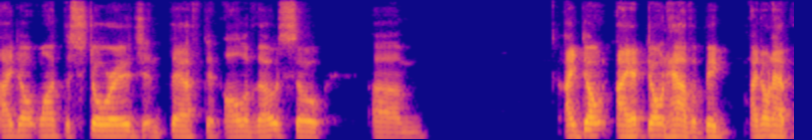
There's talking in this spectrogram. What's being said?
I don't want the storage and theft and all of those. So um, I don't I don't have a big I don't have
